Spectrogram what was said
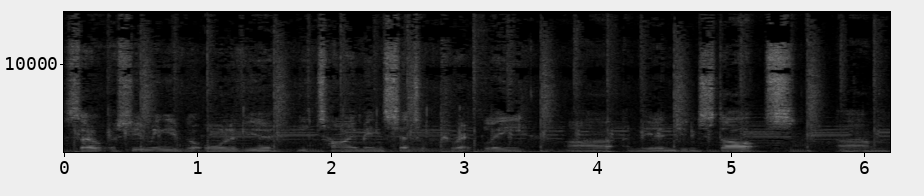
So assuming you've got all of your, your timing set up correctly uh, and the engine starts, um,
